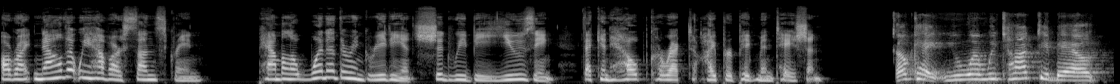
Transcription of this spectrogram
All right. Now that we have our sunscreen, Pamela, what other ingredients should we be using that can help correct hyperpigmentation? Okay. You, when we talked about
